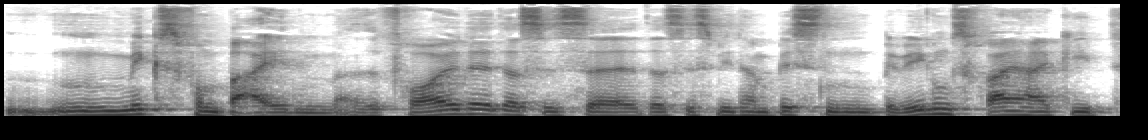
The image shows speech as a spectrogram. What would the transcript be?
Mix von beiden. Also Freude, dass es, äh, dass es wieder ein bisschen Bewegungsfreiheit gibt.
